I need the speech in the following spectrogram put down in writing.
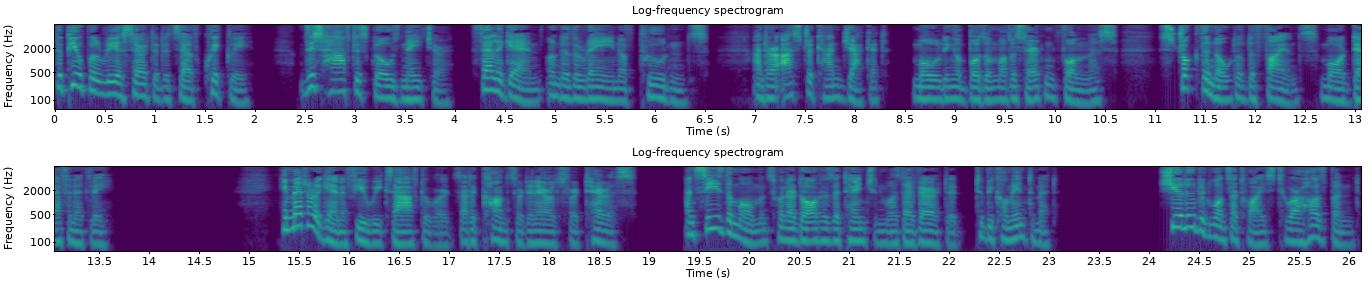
The pupil reasserted itself quickly. This half disclosed nature fell again under the reign of prudence, and her astrakhan jacket, moulding a bosom of a certain fulness, struck the note of defiance more definitely. He met her again a few weeks afterwards at a concert in Earlsfort Terrace, and seized the moments when her daughter's attention was diverted to become intimate. She alluded once or twice to her husband,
